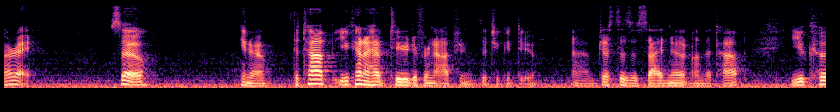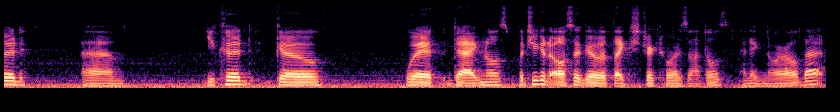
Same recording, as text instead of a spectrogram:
All right. So, you know, the top you kind of have two different options that you could do. Um, just as a side note on the top, you could um, you could go with diagonals, but you could also go with like strict horizontals and ignore all that.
